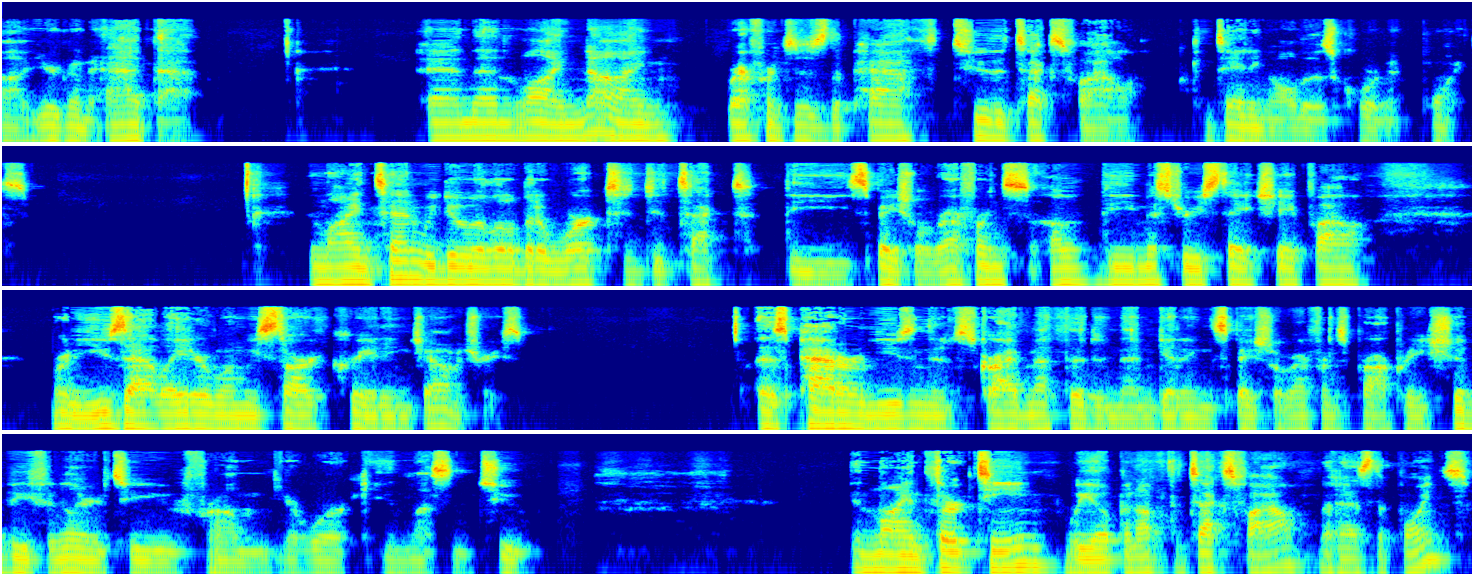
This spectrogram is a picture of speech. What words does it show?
Uh, you're going to add that. And then line 9 references the path to the text file containing all those coordinate points. In line 10, we do a little bit of work to detect the spatial reference of the mystery state shapefile. We're going to use that later when we start creating geometries. This pattern of using the describe method and then getting the spatial reference property should be familiar to you from your work in lesson 2. In line 13, we open up the text file that has the points.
